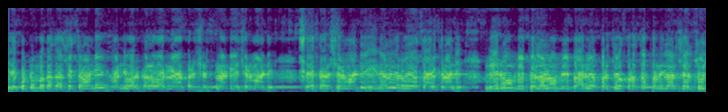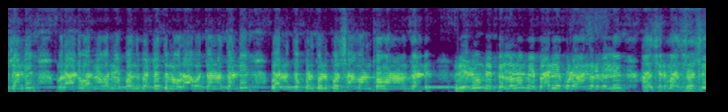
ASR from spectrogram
ఇది కుటుంబ కథా చిత్రం అండి. అన్ని వర్గాల వారిని ఆకర్షిస్తుందండి ఈ సినిమా అండి. శేఖర్ సినిమా అండి ఈ నెల ఇరవయో తారీఖున అండి. మీరు మీ పిల్లలు మీ భార్య ప్రతి ఒక్కరు తప్పనిసరి చూసండి. మరి ఆడవారిని ఎవరిని ఇబ్బంది పెట్టొద్దు నువ్వు రావద్దు అనొద్దండి. వారిని దుప్పటి తొలిపో సామానంతో మనం అనొద్దండి. మీరు మీ పిల్లలు మీ భార్య కూడా అందరూ వెళ్ళి ఆ సినిమా చూసి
